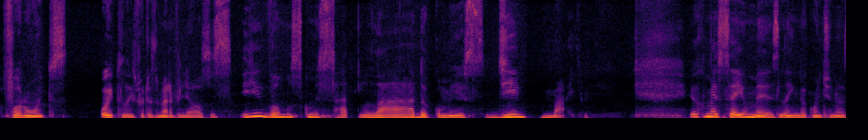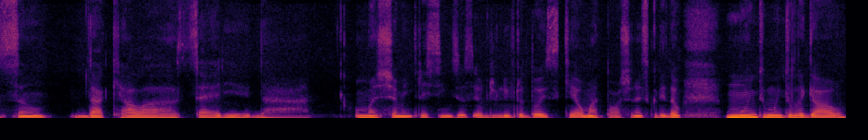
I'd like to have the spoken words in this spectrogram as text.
Foram oito, oito leituras maravilhosas. E vamos começar lá do começo de maio. Eu comecei o mês lendo a continuação daquela série da Uma Chama Entre as Cinzas. Eu li o livro 2, que é Uma Tocha na Escuridão. Muito, muito legal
